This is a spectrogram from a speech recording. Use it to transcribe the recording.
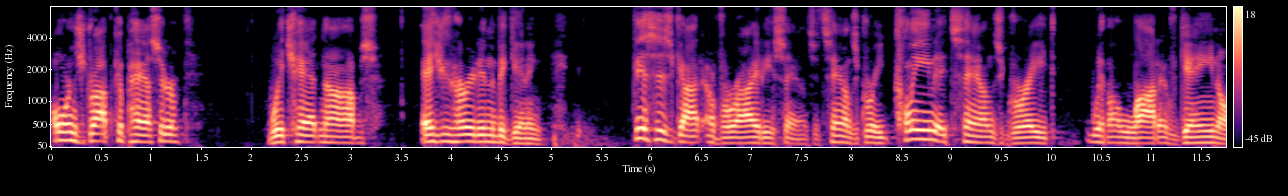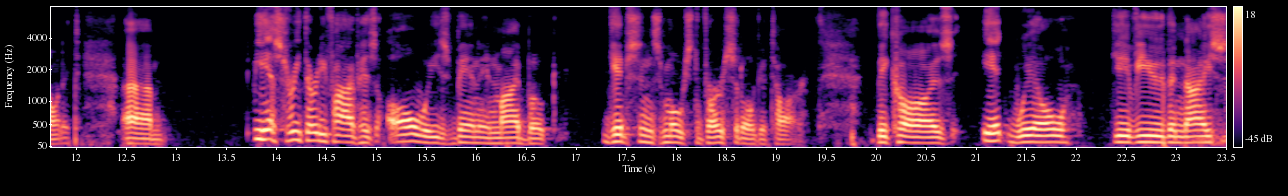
orange drop capacitor, witch hat knobs. As you heard in the beginning, this has got a variety of sounds. It sounds great clean, it sounds great with a lot of gain on it. Um, ES335 has always been, in my book, Gibson's most versatile guitar because it will give you the nice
